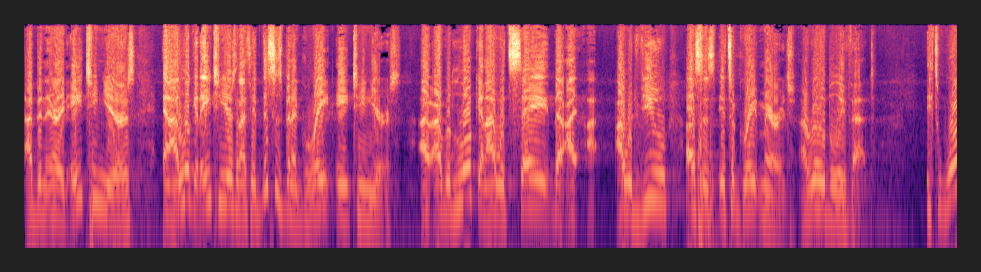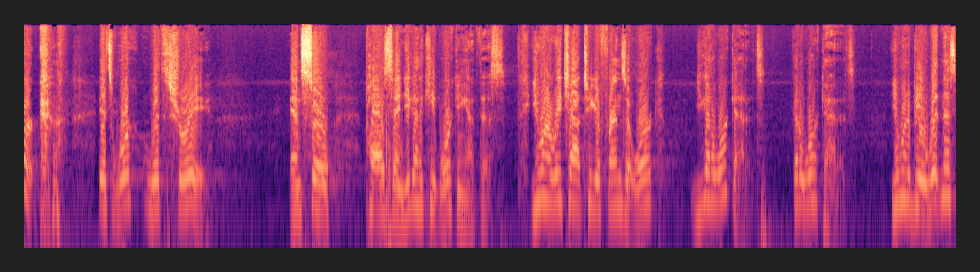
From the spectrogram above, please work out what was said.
I, have been married 18 years, and I look at 18 years and I say, this has been a great 18 years. I, I would look and I would say that I, I, I would view us as it's a great marriage. I really believe that. It's work. it's work with Cherie. And so Paul is saying, you got to keep working at this. You want to reach out to your friends at work? You got to work at it. Got to work at it. You want to be a witness?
